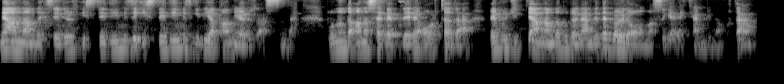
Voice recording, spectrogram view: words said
Ne anlamda hissediyoruz? İstediğimizi istediğimiz gibi yapamıyoruz aslında. Bunun da ana sebepleri ortada ve bu ciddi anlamda bu dönemde de böyle olması gereken bir nokta.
